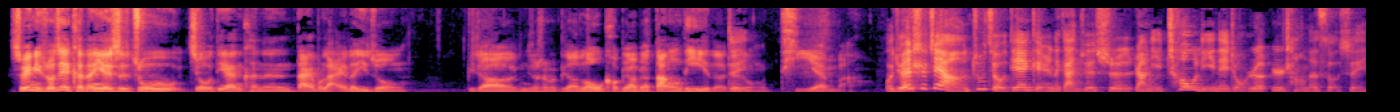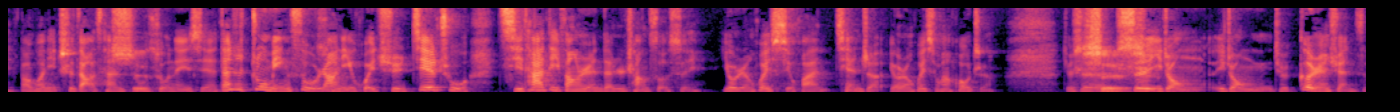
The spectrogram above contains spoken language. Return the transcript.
所以你说这可能也是住酒店可能带不来的一种。比较，你说什么比较 local，比较比较当地的这种体验吧？我觉得是这样，住酒店给人的感觉是让你抽离那种日日常的琐碎，包括你吃早餐、住宿那些。但是住民宿让你会去接触其他地方人的日常琐碎，有人会喜欢前者，有人会喜欢后者。就是是一种一种就是个人选择，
